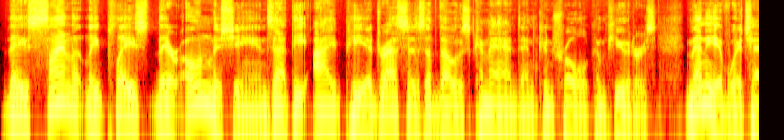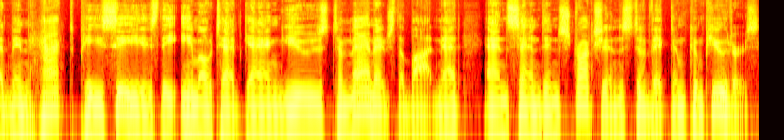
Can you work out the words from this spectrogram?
they silently placed their own machines at the IP addresses of those command and control computers, many of which had been hacked PCs the Emotet gang used to manage the botnet and send instructions to victim computers.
